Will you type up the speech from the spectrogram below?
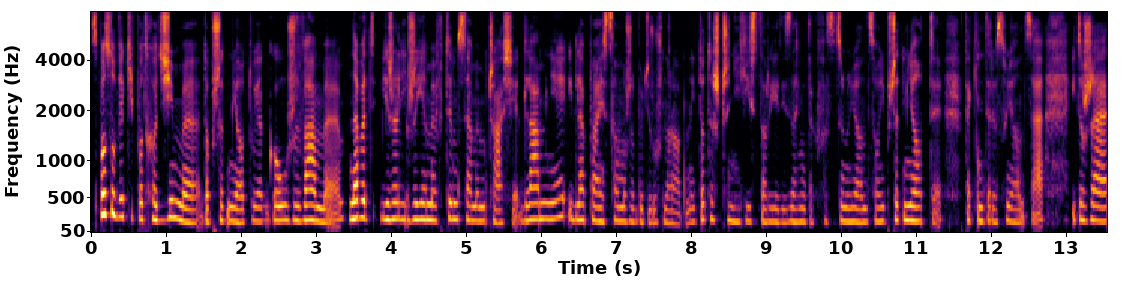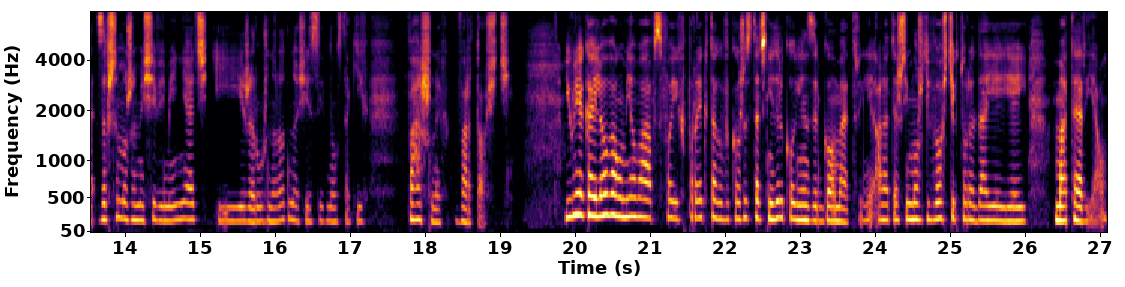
Sposób, w jaki podchodzimy do przedmiotu, jak go używamy, nawet jeżeli żyjemy w tym samym czasie, dla mnie i dla Państwa może być różnorodny. I to też czyni historię designu tak fascynującą i przedmioty tak interesujące. I to, że zawsze możemy się wymieniać i że różnorodność jest jedną z takich ważnych wartości. Julia Gajlowa umiała w swoich projektach wykorzystać nie tylko język geometrii, ale też i możliwości, które daje jej materiał.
